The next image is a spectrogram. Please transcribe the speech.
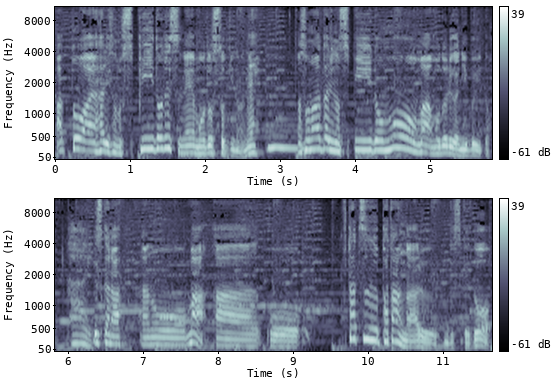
あとはやはりそのスピードですね、戻す時のね。まあそのあたりのスピードも、まあ戻りが鈍いと。はいですから、あのーまあ、あーこう、二つパターンがあるんですけど、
